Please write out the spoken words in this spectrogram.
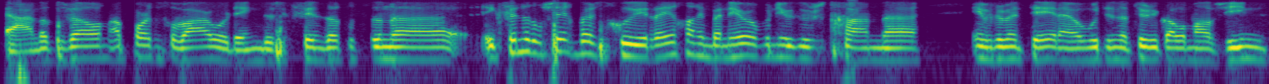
Ja, dat is wel een aparte gewaarwording. Dus ik vind dat het een. Uh, ik vind het op zich best een goede regel. En ik ben heel erg benieuwd hoe ze het gaan uh, implementeren. En we moeten natuurlijk allemaal zien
